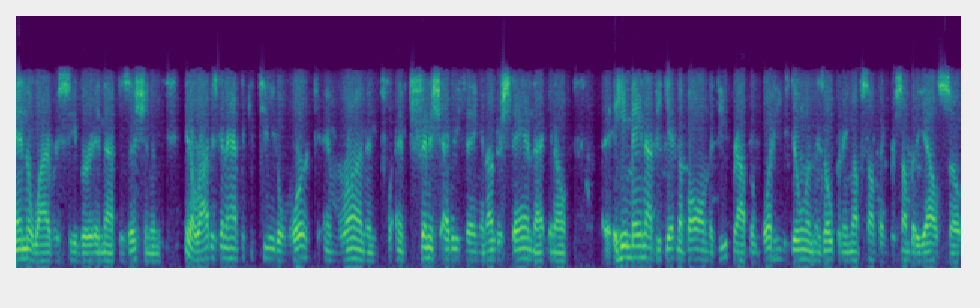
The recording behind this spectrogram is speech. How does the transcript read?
and the wide receiver in that position. And you know, Robbie's going to have to continue to work and run and and finish everything and understand that you know he may not be getting the ball on the deep route, but what he's doing is opening up something for somebody else. So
